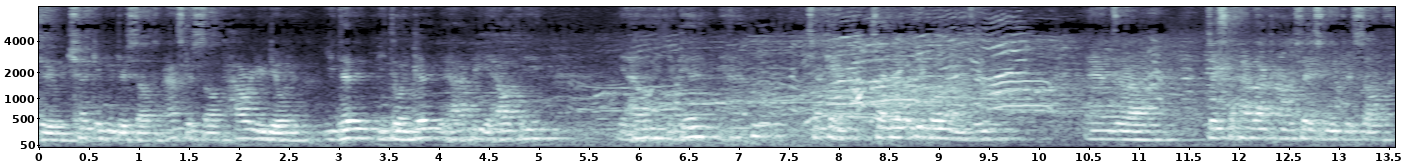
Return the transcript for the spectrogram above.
to check in with yourself and ask yourself, how are you doing? You did? it? You doing good? You happy? You healthy? You healthy? You good? You happy? Check in. Check in with people around you. And uh, just to have that conversation with yourself.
